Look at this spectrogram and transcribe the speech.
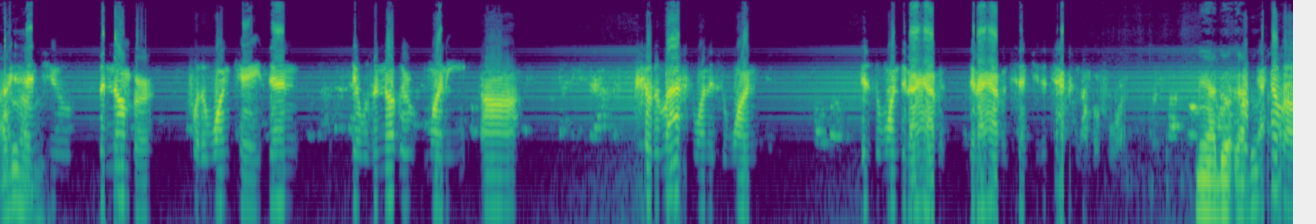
I I, sent you the number for the 1K. Then there was another money. Uh, so the last one is the one is the one that I haven't that I haven't sent you the text number for. Me, I don't, I don't, Okay, hello.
